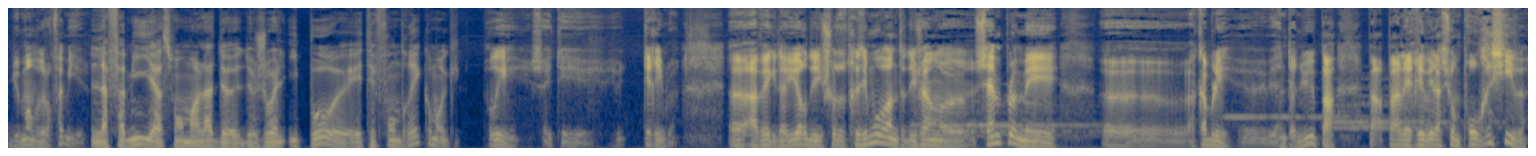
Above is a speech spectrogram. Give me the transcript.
du membre de leur famille. La famille à ce moment-là de, Joël Hippo euh, est effondrée Comment... Oui, ça a été terrible. Euh, avec d'ailleurs des choses très émouvantes, des gens euh, simples mais euh, accablés, bien entendu, par, par, les révélations progressives.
